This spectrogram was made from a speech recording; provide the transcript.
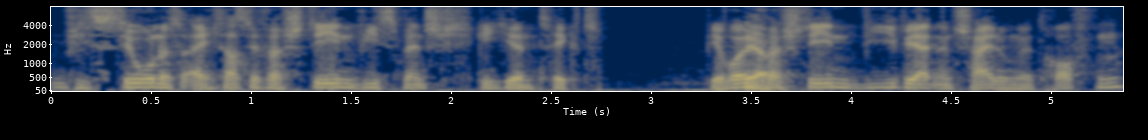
Vision ist eigentlich, dass wir verstehen, wie das menschliche Gehirn tickt. Wir wollen Ja. verstehen, wie werden Entscheidungen getroffen.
